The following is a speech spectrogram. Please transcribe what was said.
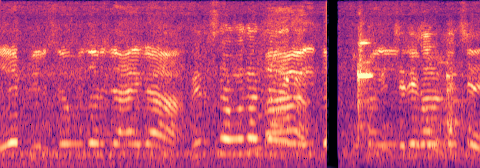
ये फिर से उधर जाएगा। फिर से उधर जाएगा। नीचे इधर- निकालो नीचे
